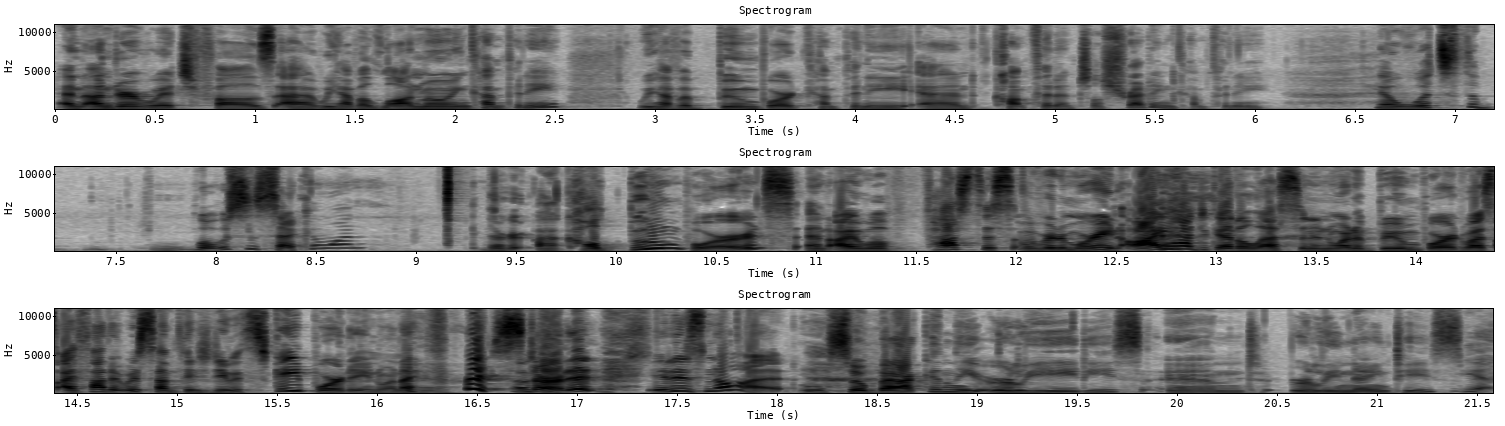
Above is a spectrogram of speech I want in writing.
and under which falls uh, we have a lawn mowing company, we have a boom board company, and confidential shredding company. Now, what's the what was the second one? They're uh, called boom boards, and I will pass this over to Maureen. I had to get a lesson in what a boom board was. I thought it was something to do with skateboarding when I first started. It is not. So back in the early 80s and early 90s, Yeah.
